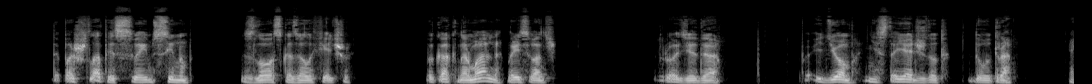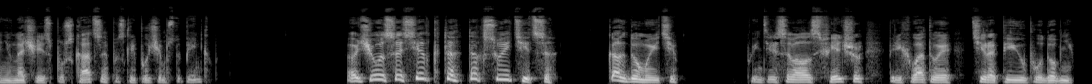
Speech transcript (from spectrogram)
— Да пошла ты с своим сыном! — зло сказала фельдшер. — Вы как, нормально, Борис Иванович? — Вроде да. Пойдем, не стоять ждут до утра. Они начали спускаться по скрипучим ступенькам. — А чего соседка-то так суетится? Как думаете? — поинтересовалась фельдшер, перехватывая терапию поудобнее.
